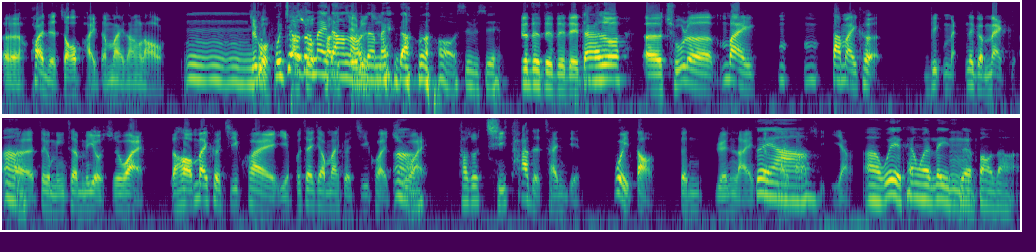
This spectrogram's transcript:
呃换的招牌的麦当劳，嗯嗯嗯，结果不叫做麦当劳的麦当劳是不是？对对对对对，大家说呃除了麦大麦克 Big Mac 那个 Mac 呃这个名称没有之外，然后麦克鸡块也不再叫麦克鸡块之外，他说其他的餐点味道。跟原来的麦当劳是一样啊，我也看过类似的报道，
